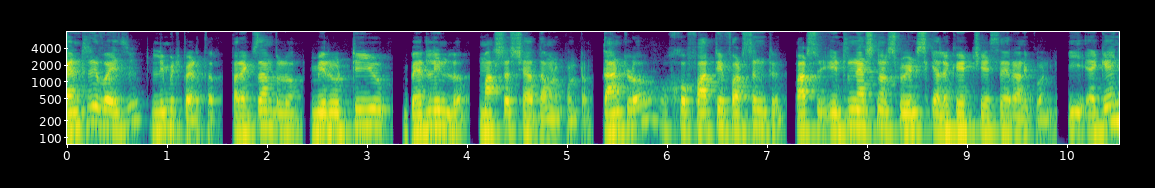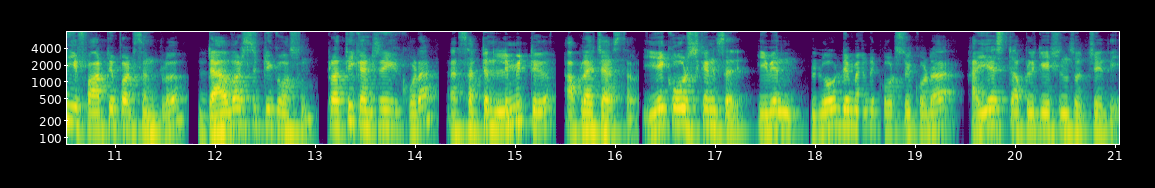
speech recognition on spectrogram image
కంట్రీ వైజ్ లిమిట్ పెడతారు. ఫర్ ఎగ్జాంపుల్ మీరు టియు బెర్లిన్లో మాస్టర్స్ చేద్దాం అనుకుంటాం. దాంట్లో ఒక ఫార్టీ పర్సెంట్ పర్సెంట్ ఇంటర్నేషనల్ స్టూడెంట్స్కి అలొకేట్ చేశారు అనుకోండి ఈ అగైన్ ఈ ఫార్టీ పర్సెంట్లో డైవర్సిటీ కోసం ప్రతి కంట్రీకి కూడా సర్టన్ లిమిట్ అప్లై చేస్తారు. ఏ కోర్స్ కైనా సరే ఈవెన్లో డిమాండ్ కోర్స్ కూడా హైయెస్ట్ అప్లికేషన్స్ వచ్చేది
